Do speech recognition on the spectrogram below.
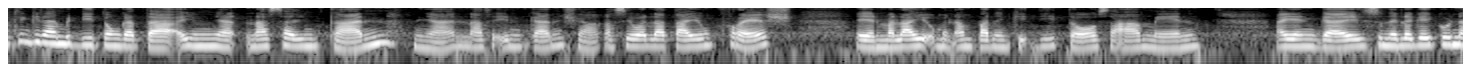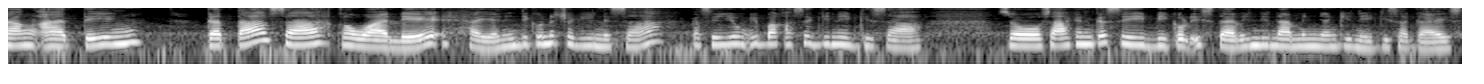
aking ginamit ditong gata ay yung nasa can. Yan, nasa in can siya. Kasi wala tayong fresh. Ayan, malayo man ang palengke dito sa amin. Ayan guys. So, nilagay ko na ang ating gata sa kawali. Ayan, hindi ko na siya ginisa. Kasi yung iba kasi ginigisa. So, sa akin kasi, Bicol style, hindi namin yan ginigisa, guys.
